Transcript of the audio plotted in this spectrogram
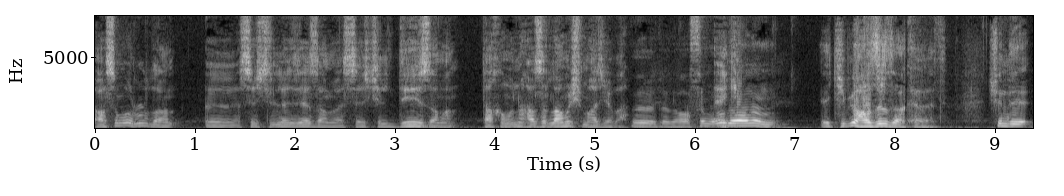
Asım Urlu'dan e, seçileceği zaman, seçildiği zaman takımını hazırlamış mı acaba? Evet, evet. Asım Uludağ'ın ekibi hazır zaten. Evet. Şimdi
